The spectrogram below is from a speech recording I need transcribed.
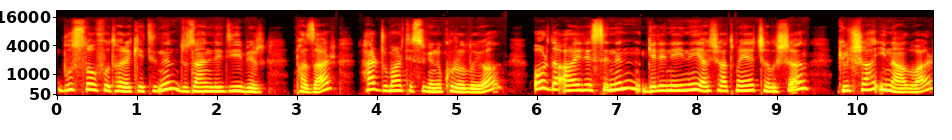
bu slow food hareketinin düzenlediği bir pazar. Her cumartesi günü kuruluyor. Orada ailesinin geleneğini yaşatmaya çalışan Gülşah İnal var.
